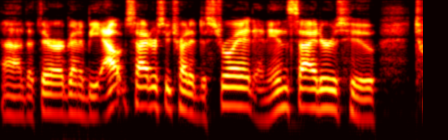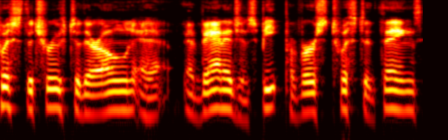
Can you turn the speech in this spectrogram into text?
uh, that there are going to be outsiders who try to destroy it and insiders who twist the truth to their own uh, advantage and speak perverse, twisted things.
